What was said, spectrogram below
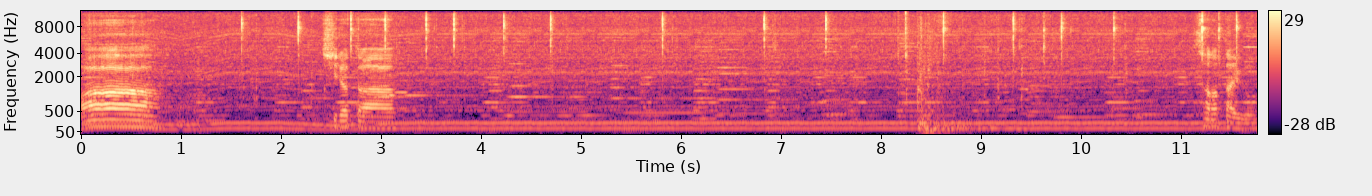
와 지렸다 살았다 이거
